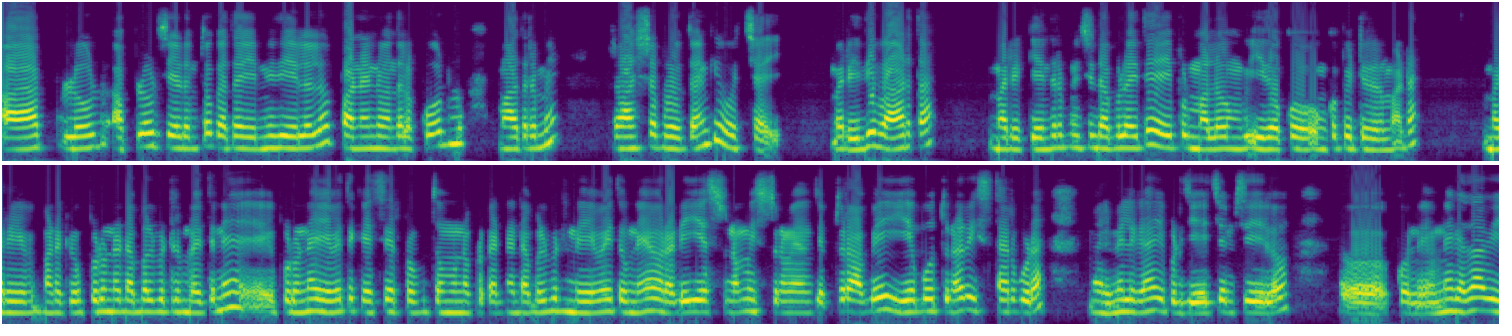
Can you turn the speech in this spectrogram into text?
అప్లోడ్ లోడ్ అప్లోడ్ చేయడంతో గత ఎనిమిది ఏళ్ళలో పన్నెండు వందల కోట్లు మాత్రమే రాష్ట్ర ప్రభుత్వానికి వచ్చాయి. మరి ఇది వార్త. మరి కేంద్రం నుంచి డబ్బులు అయితే ఇప్పుడు మళ్ళీ ఇది ఒక ఇంకో పెట్టారు అనమాట మరి మనకి ఇప్పుడున్న డబుల్ బెడ్రూమ్లు అయితేనే ఇప్పుడున్న ఏవైతే కేసీఆర్ ప్రభుత్వం ఉన్నప్పుడు కట్టిన డబుల్ బెడ్రూమ్లు ఏవైతే ఉన్నాయో రెడీ చేస్తున్నాము ఇస్తున్నాము అని చెప్తారు అవే ఇవ్వబోతున్నారు ఇస్తారు కూడా. మెల్లిమెల్లిగా ఇప్పుడు జిహెచ్ఎంసీలో కొన్ని ఉన్నాయి కదా అవి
